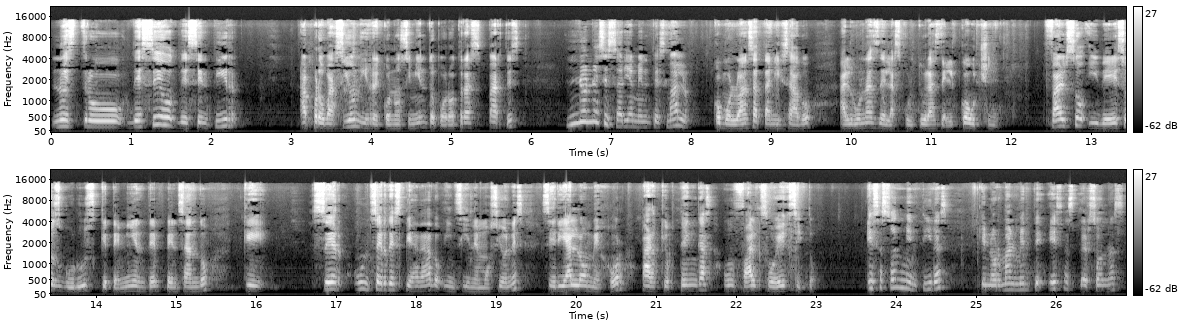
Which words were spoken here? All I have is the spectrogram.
Nuestro deseo de sentir aprobación y reconocimiento por otras partes no necesariamente es malo, como lo han satanizado algunas de las culturas del coaching falso y de esos gurús que te mienten pensando que ser un ser despiadado y sin emociones sería lo mejor para que obtengas un falso éxito. Esas son mentiras que normalmente esas personas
